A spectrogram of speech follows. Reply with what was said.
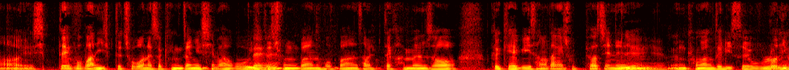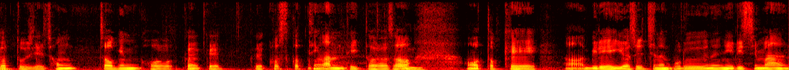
어 10대 후반, 20대 초반에서 굉장히 심하고 네. 20대 중반, 후반, 30대 가면서 그 갭이 상당히 좁혀지는 예, 예. 경향들이 있어요. 물론 음. 이것도 이제 정적인 거, 그, 그, 그 코스 커팅한 데이터여서 음. 어떻게 어, 미래에 이어질지는 모르는 일이지만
